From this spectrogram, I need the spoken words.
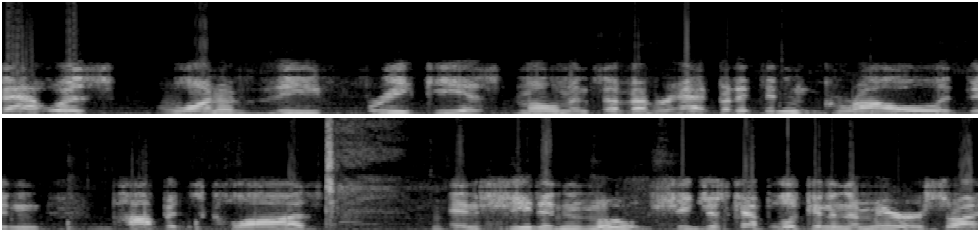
that was one of the freakiest moments i've ever had but it didn't growl it didn't pop its claws and she didn't move she just kept looking in the mirror so i,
